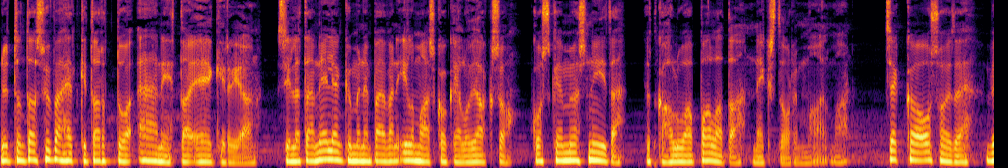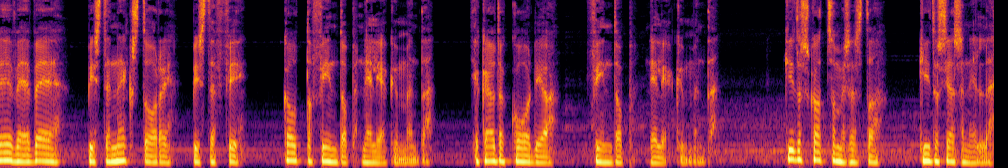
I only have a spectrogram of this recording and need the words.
Nyt on taas hyvä hetki tarttua ääni- tai e-kirjaan, sillä tämä 40 päivän ilmaiskokeilujakso koskee myös niitä, jotka haluaa palata Nextorin maailmaan. Tsekkaa osoite www.nextori.fi kautta fintop40 ja käytä koodia fintop40. Kiitos katsomisesta, kiitos jäsenille.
